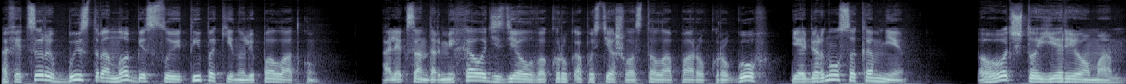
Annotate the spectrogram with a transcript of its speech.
Офицеры быстро, но без суеты покинули палатку. Александр Михайлович сделал вокруг опустевшего стола пару кругов и обернулся ко мне. «Вот что, Ерема,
